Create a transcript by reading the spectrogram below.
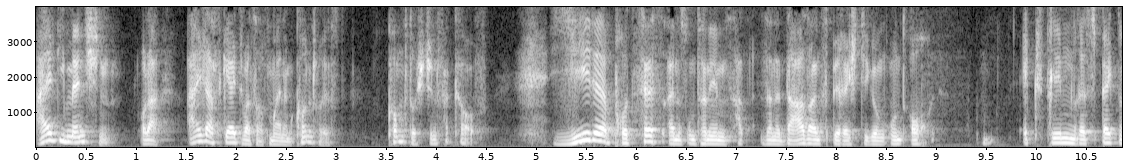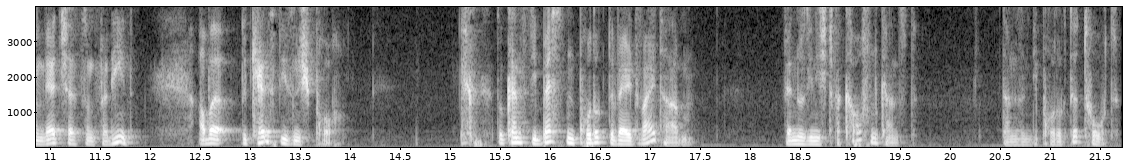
all die Menschen oder all das Geld, was auf meinem Konto ist, kommt durch den Verkauf. Jeder Prozess eines Unternehmens hat seine Daseinsberechtigung und auch extremen Respekt und Wertschätzung verdient. Aber du kennst diesen Spruch. Du kannst die besten Produkte weltweit haben. Wenn du sie nicht verkaufen kannst, dann sind die Produkte tot.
